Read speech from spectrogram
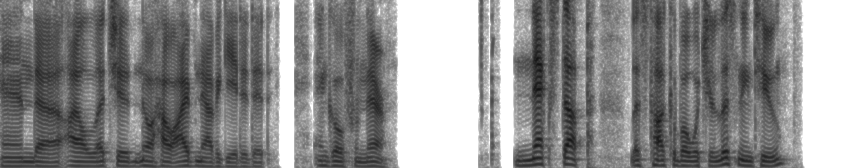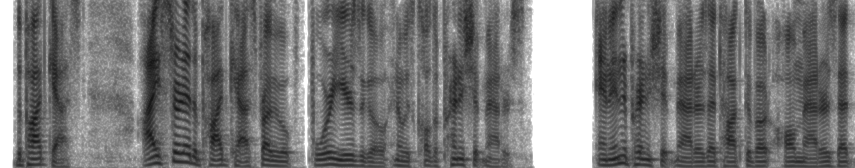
and uh, I'll let you know how I've navigated it and go from there. Next up, let's talk about what you're listening to the podcast. I started a podcast probably about four years ago, and it was called Apprenticeship Matters. And in Apprenticeship Matters, I talked about all matters that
